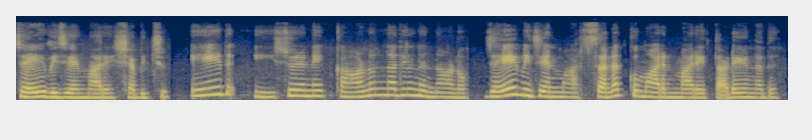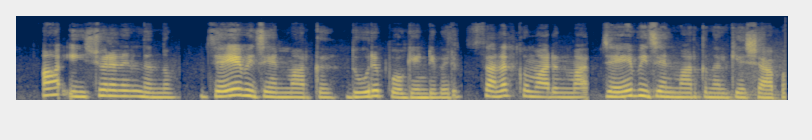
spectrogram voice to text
ജയവിജയന്മാരെ ശപിച്ചു. ഏത് ഈശ്വരനെ കാണുന്നതിൽ നിന്നാണോ ജയവിജയന്മാർ സനത്കുമാരന്മാരെ തടയുന്നത് ആ ഈശ്വരനിൽ നിന്നും ജയവിജയന്മാർക്ക് ദൂരെ പോകേണ്ടി വരും. സനത്കുമാരന്മാർ ജയവിജയന്മാർക്ക് നൽകിയ ശാപം.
